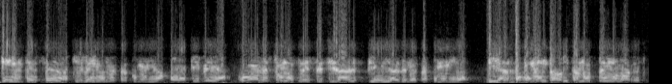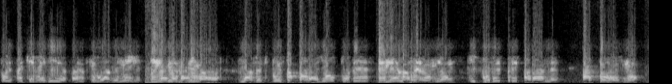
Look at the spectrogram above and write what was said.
Que interceda, que venga a nuestra comunidad para que vea cuáles son las necesidades prioridades de nuestra comunidad. Y hasta el momento ahorita no tengo la respuesta que me diga, sabes que voy a venir. No me dan la, la respuesta para yo poder tener la reunión y poder prepararle a todos, ¿no?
